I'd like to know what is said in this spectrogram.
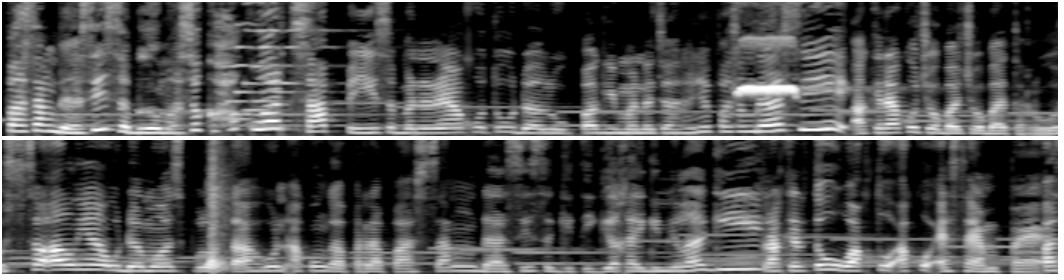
pasang dasi sebelum masuk ke Hogwarts. Tapi sebenarnya aku tuh udah lupa gimana caranya pasang dasi. Akhirnya aku coba-coba terus. Soalnya udah mau 10 tahun aku nggak pernah pasang dasi segitiga kayak gini lagi. Terakhir tuh waktu aku SMP. Pas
